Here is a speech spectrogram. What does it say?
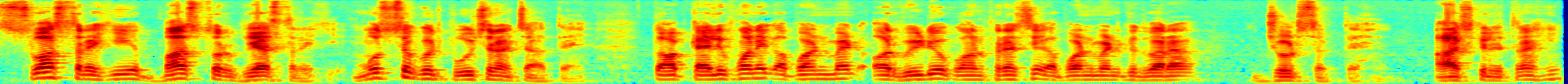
स्वस्थ रहिए, मस्त और व्यस्त रहिए। मुझसे कुछ पूछना चाहते हैं तो आप टेलीफोनिक अपॉइंटमेंट और वीडियो कॉन्फ्रेंसिंग अपॉइंटमेंट के द्वारा जुड़ सकते हैं। आज के लिए इतना ही।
